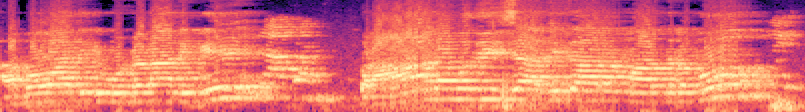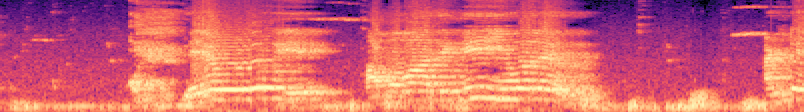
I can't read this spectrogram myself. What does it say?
అపవాదికి ఉండడానికి ప్రాణము తీసే అధికారం మాత్రము దేవుడు అపవాదికి ఇవ్వలేదు. అంటే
